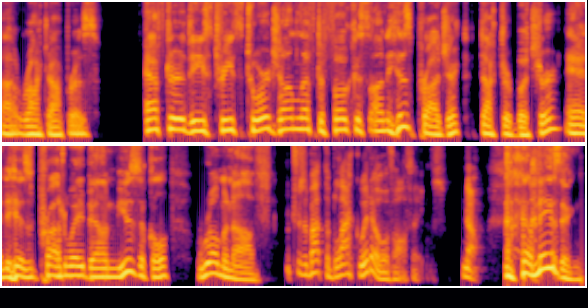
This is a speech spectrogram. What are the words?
uh, rock operas. After the Streets tour, John left to focus on his project, Dr. Butcher, and his Broadway bound musical, Romanov. Which was about the Black Widow of all things. No, Amazing.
